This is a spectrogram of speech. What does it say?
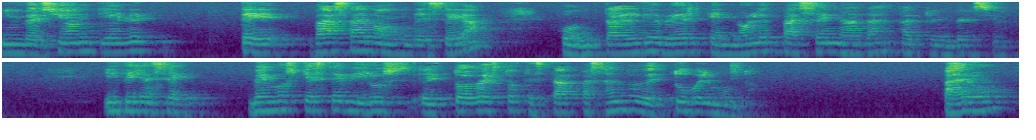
inversión tiene, te vas a donde sea con tal de ver que no le pase nada a tu inversión. Y fíjense, vemos que este virus, eh, todo esto que está pasando, detuvo el mundo. Paró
